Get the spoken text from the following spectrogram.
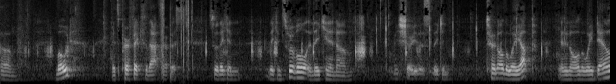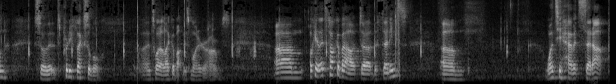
um, mode, it's perfect for that purpose. So they can they can swivel and they can um, let me show you this. They can turn all the way up and then all the way down, so that it's pretty flexible. Uh, that's what I like about these monitor arms. Um, okay, let's talk about uh, the settings. Um, once you have it set up,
